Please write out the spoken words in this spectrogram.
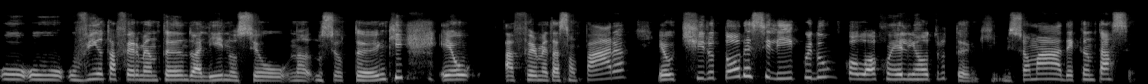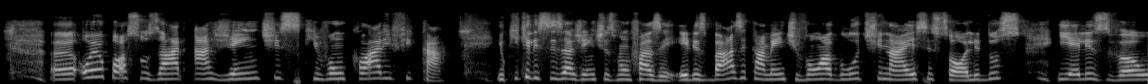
o, o, o vinho está fermentando ali no seu, no, seu tanque, eu a fermentação para, eu tiro todo esse líquido, coloco ele em outro tanque. Isso é uma decantação. Uh, ou eu posso usar agentes que vão clarificar. E o que, que esses agentes vão fazer? Eles basicamente vão aglutinar esses sólidos e eles vão,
